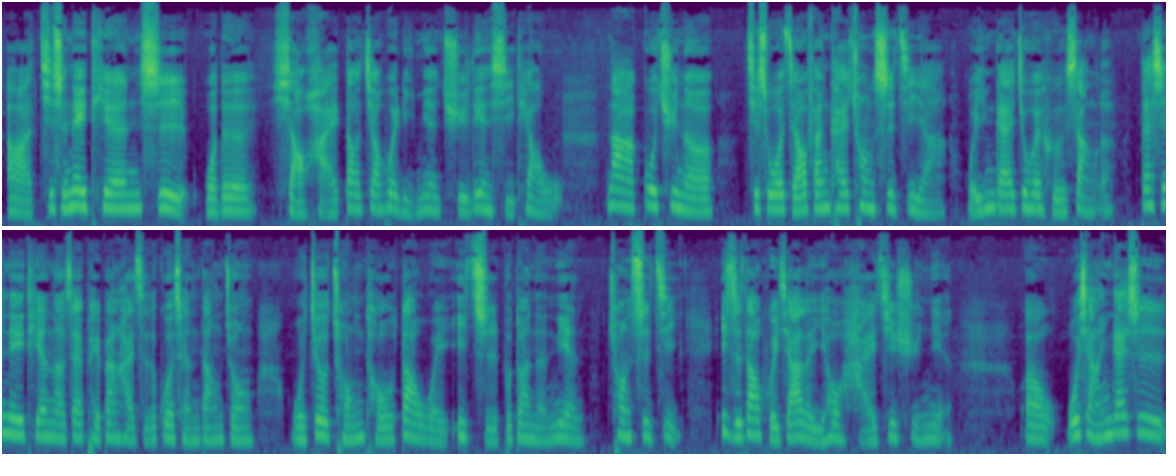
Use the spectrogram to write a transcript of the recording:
啊、呃，其实那天是我的。小孩到教会里面去练习跳舞。那过去呢，其实我只要翻开《创世纪》啊，我应该就会合上了。但是那一天呢，在陪伴孩子的过程当中，我就从头到尾一直不断的念《创世纪》，一直到回家了以后还继续念。呃，我想应该是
